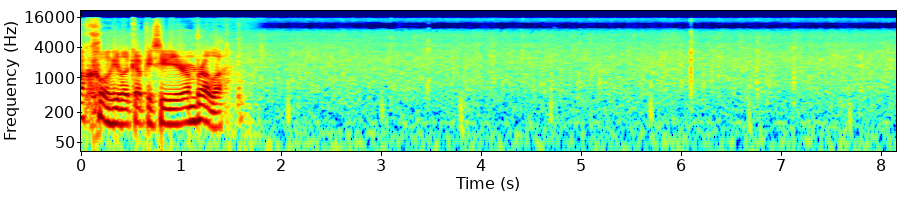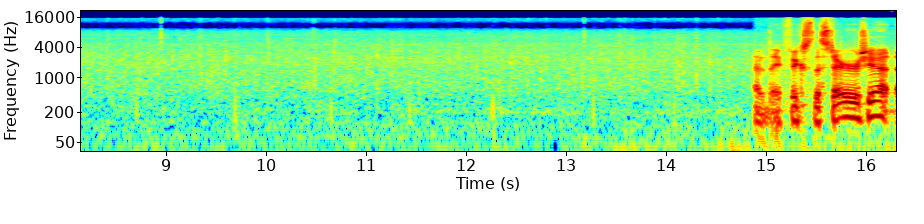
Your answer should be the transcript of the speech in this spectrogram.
Oh, cool. You look up, you see your umbrella. Have they fixed the stairs yet?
